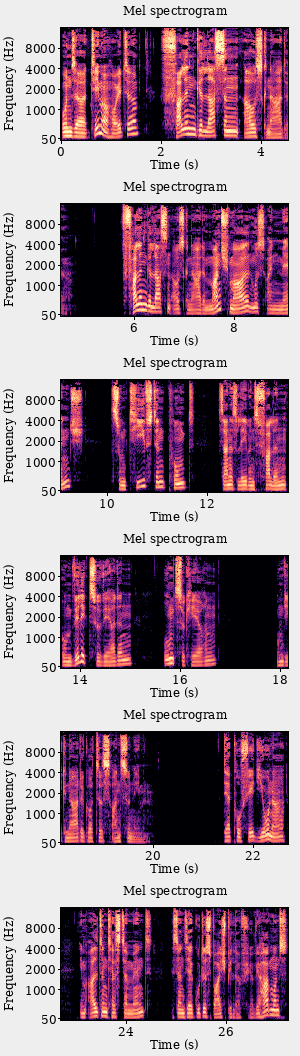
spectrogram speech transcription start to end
Unser Thema heute Fallen gelassen aus Gnade. Fallen gelassen aus Gnade. Manchmal muss ein Mensch zum tiefsten Punkt seines Lebens fallen, um willig zu werden, umzukehren, um die Gnade Gottes anzunehmen. Der Prophet Jona im Alten Testament ist ein sehr gutes Beispiel dafür. Wir haben uns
